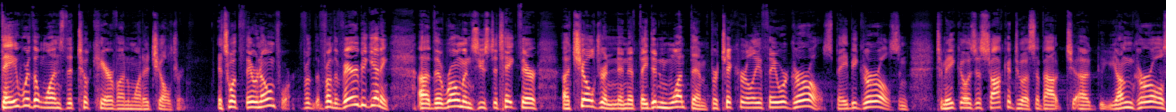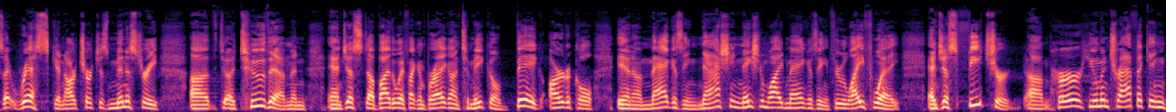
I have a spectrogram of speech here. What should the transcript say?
They were the ones that took care of unwanted children. It's what they were known for. From the, from the very beginning, uh, the Romans used to take their uh, children, and if they didn't want them, particularly if they were girls, baby girls, and Tamiko was just talking to us about uh, young girls at risk and our church's ministry uh, to, uh, to, them. And, and just, uh, by the way, if I can brag on Tamiko, big article in a magazine, nation, nationwide magazine through Lifeway, and just featured um, her human trafficking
